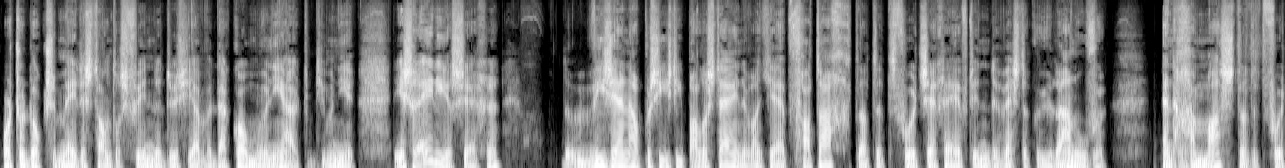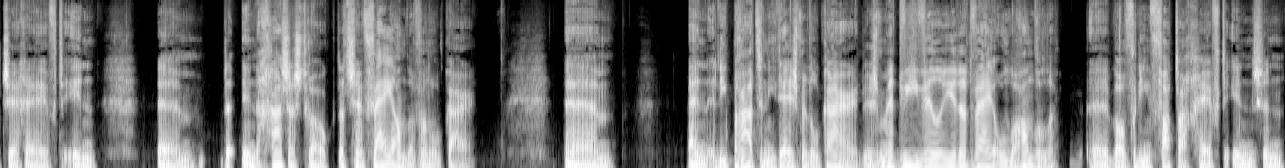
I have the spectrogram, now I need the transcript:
orthodoxe medestanders vinden. Dus ja, daar komen we niet uit op die manier. De Israëliërs zeggen, wie zijn nou precies die Palestijnen? Want je hebt Fatah, dat het voor het zeggen heeft in de westelijke Jordaanhoever. En Hamas, dat het voor het zeggen heeft in, um, de, in de Gazastrook. Dat zijn vijanden van elkaar. Um, en die praten niet eens met elkaar. Dus met wie wil je dat wij onderhandelen? Uh, bovendien, Fatah heeft in zijn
